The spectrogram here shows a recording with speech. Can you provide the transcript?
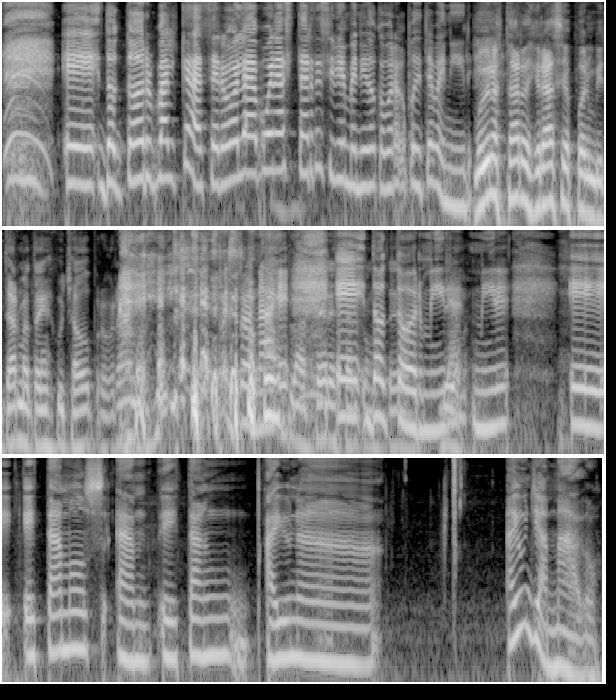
Eh, doctor Balcácer, hola, buenas tardes y bienvenido. ¿Cómo era que pudiste venir? Muy buenas tardes, gracias por invitarme a tan escuchado programa. personaje. Un placer estar Eh, con doctor, mire, Dígame. mire, eh, estamos, am, están, hay una, hay un llamado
